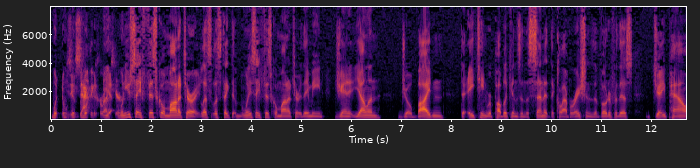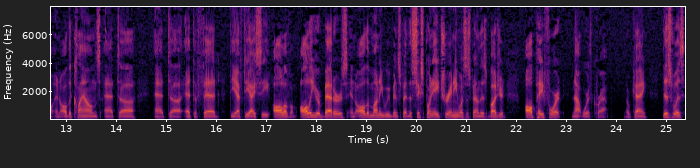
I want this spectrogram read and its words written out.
When, he's exactly correct yeah, here. When you say fiscal monetary, let's let's take the when you say fiscal monetary, they mean Janet Yellen, Joe Biden, the 18 Republicans in the Senate, the collaborations that voted for this, Jay Powell and all the clowns at uh, at uh, at the Fed, the FDIC, all of them, all of your betters, and all the money we've been spending, the 6.8 trillion he wants to spend on this budget, all pay for it. Not worth crap. Okay, this was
